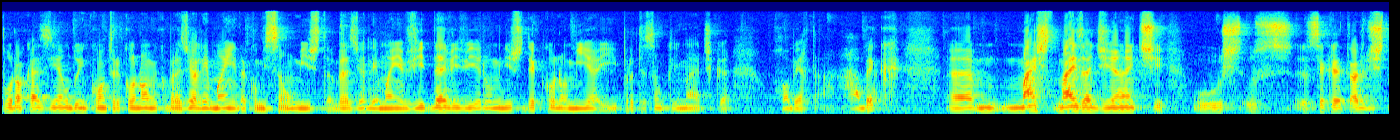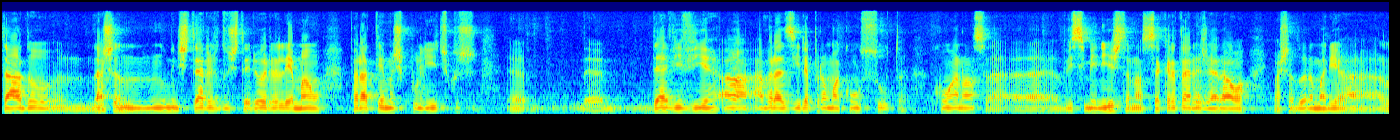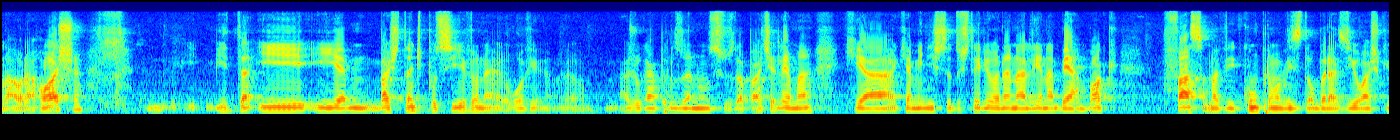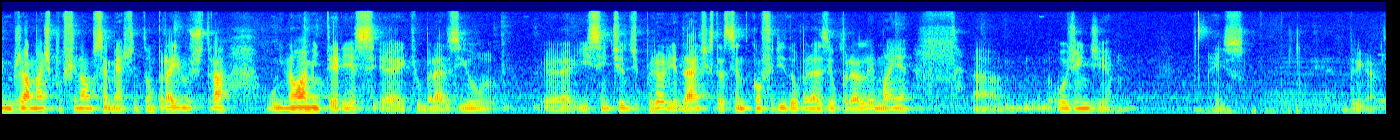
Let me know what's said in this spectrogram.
por ocasião do encontro econômico Brasil-Alemanha da Comissão Mista Brasil-Alemanha, deve vir o ministro da Economia e Proteção Climática, Robert Habeck. Uh, mais, mais adiante, os, os, o secretário de Estado no Ministério do Exterior alemão para temas políticos uh, uh, deve vir a, a Brasília para uma consulta com a nossa vice-ministra, nossa secretária-geral, embaixadora Maria Laura Rocha, e, e, e, é bastante possível, né, houve, a julgar pelos anúncios da parte alemã, que a, que a ministra do Exterior, Annalena Baerbock, faça uma, cumpra uma visita ao Brasil, acho que jamais para o final do semestre. Então, para ilustrar o enorme interesse é, que o Brasil, é, e sentido de prioridade que está sendo conferido ao Brasil para a Alemanha ah, hoje em dia. É isso. Obrigado.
